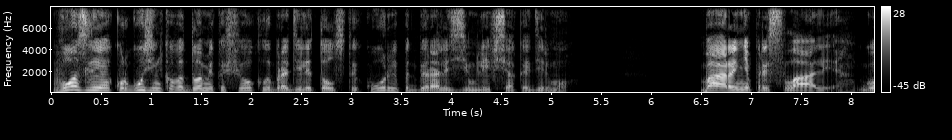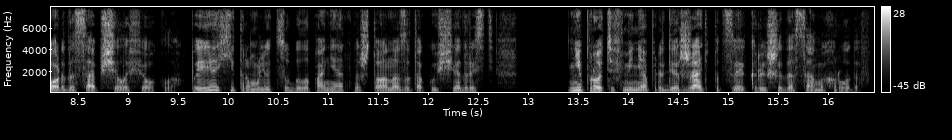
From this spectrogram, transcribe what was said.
Возле кургузенького домика Фёклы бродили толстые куры и подбирали с земли всякое дерьмо. «Барыня прислали», — гордо сообщила Фёкла. По её хитрому лицу было понятно, что она за такую щедрость не против меня продержать под своей крышей до самых родов.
